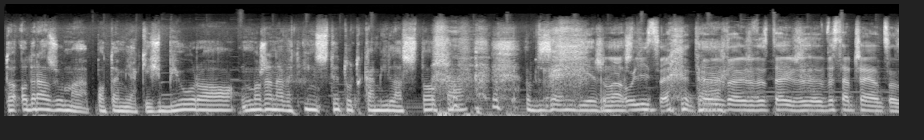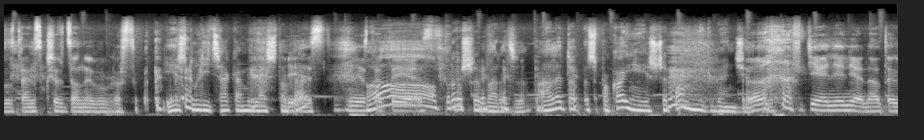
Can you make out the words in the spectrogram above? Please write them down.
to od razu ma potem jakieś biuro, może nawet Instytut Kamila Stocha w Zębie, że Ma jest, ulicę. To, Tak. już, to już wystarczająco zostałem skrzywdzony po prostu. jest ulica Kamila Stocha? Jest, niestety o, jest. proszę bardzo. Ale to spokojnie, jeszcze pomnik będzie. Nie, nie, nie, no to już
